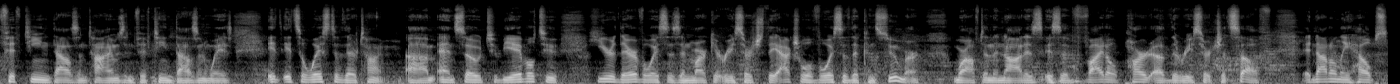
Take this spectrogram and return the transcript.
15,000 times in 15,000 ways. It, it's a waste of their time. Um, and so to be able to hear their voices in market research, the actual voice of the consumer, more often than not, is, is a vital part of the research itself. It not only helps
